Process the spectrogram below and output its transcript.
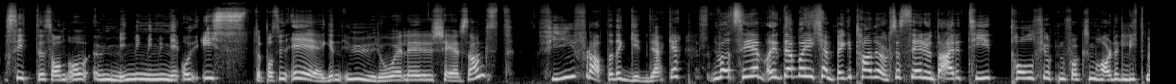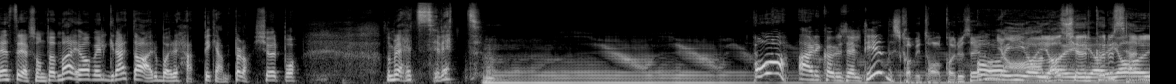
Å Sitte sånn og, og yste på sin egen uro eller sjelsangst. Fy flate, det gidder jeg ikke. Se, det er bare kjempeenkelt. Ta en øvelse. Se rundt. Er det 10-12-14 folk som har det litt mer strevsomt enn deg? Ja vel, greit. Da er du bare happy camper, da. Kjør på. Nå blir jeg helt svett. Er det karuselltid? Skal vi ta karusellen? Oi, Ja, oi, la oss kjøre karusell.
